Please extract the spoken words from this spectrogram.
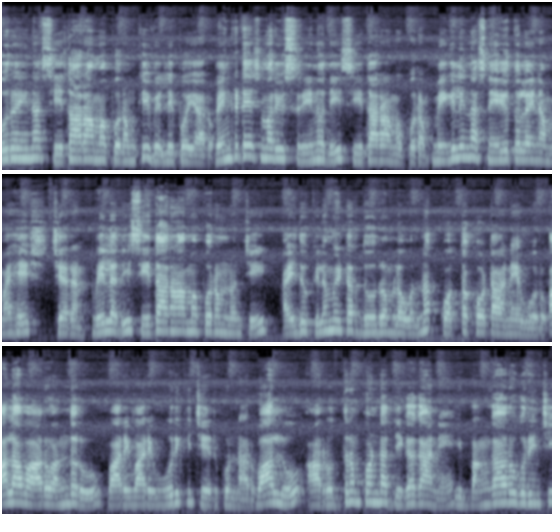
ఊరైన సీతారామపురంకి వెళ్ళిపోయారు వెంకటేష్ మరియు శ్రీనుది సీతారామపురం. మిగిలిన స్నేహితులైన మహేష్ చరణ్ వీళ్ళది సీతారామపురం నుంచి ఐదు కిలోమీటర్ దూరంలో ఉన్న కొత్తకోట అనే ఊరు. అలా వారు అందరూ వారి వారి ఊరికి చేరుకున్నారు. వాళ్ళు ఆ రుద్రంకొండ దిగగానే ఈ బంగారు గురించి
